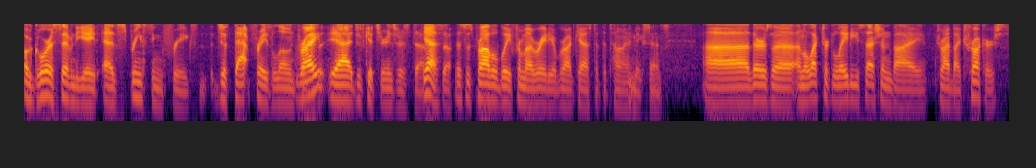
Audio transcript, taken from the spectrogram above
Agora 78 as Springsteen freaks. Just that phrase alone. Right? yeah, it just gets your interest up. Yeah, So this is probably from a radio broadcast at the time. It makes sense. Uh, there's a, an Electric Lady session by Drive By Truckers.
